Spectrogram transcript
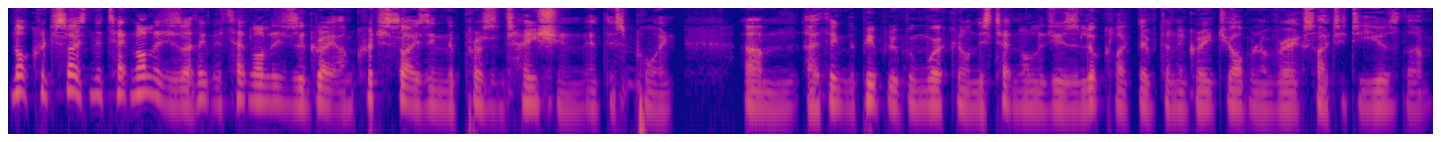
not criticizing the technologies. I think the technologies are great. I'm criticizing the presentation at this point. Um, I think the people who've been working on these technologies look like they've done a great job, and I'm very excited to use them.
